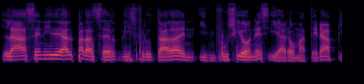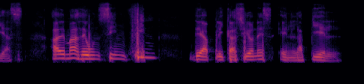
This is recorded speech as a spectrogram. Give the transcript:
la hacen ideal para ser disfrutada en infusiones y aromaterapias, además de un sinfín de aplicaciones en la piel.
